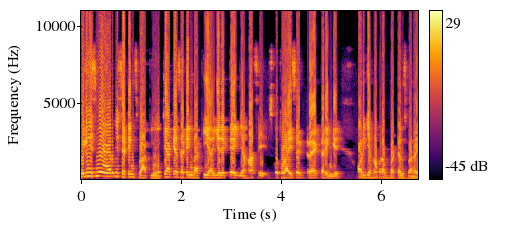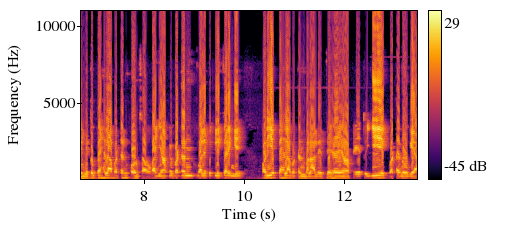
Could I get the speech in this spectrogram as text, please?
लेकिन इसमें और भी सेटिंग्स बाकी है। क्या क्या सेटिंग बाकी है? ये देखते हैं, यहाँ से इसको थोड़ा इसे ड्रैग करेंगे और यहाँ पर आप बटन बनाएँगे। तो पहला बटन कौन सा होगा? यहाँ पे बटन वाले पे क्लिक करेंगे और ये पहला बटन बना लेते हैं यहाँ पे। तो ये एक बटन हो गया।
